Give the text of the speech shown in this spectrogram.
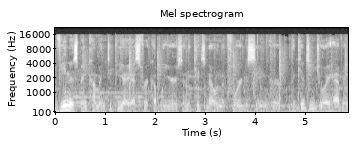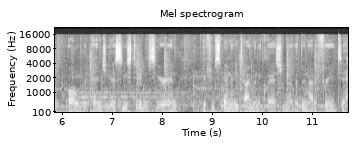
Vina's been coming to PIS for a couple years and the kids know and look forward to seeing her. The kids enjoy having all of the Penn GSE students here and if you spend any time in the class you know that they're not afraid to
